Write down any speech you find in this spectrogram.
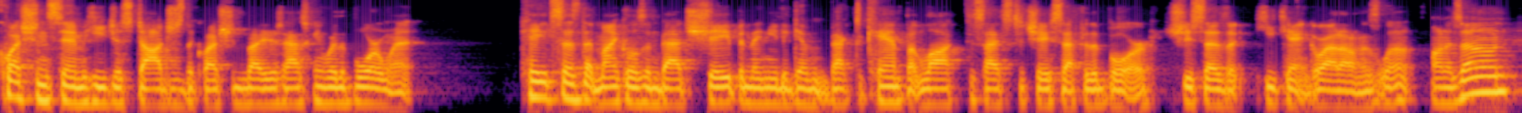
questions him, he just dodges the question by just asking where the boar went. Kate says that Michael's in bad shape and they need to get him back to camp, but Locke decides to chase after the boar. She says that he can't go out on his lo- on his own,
